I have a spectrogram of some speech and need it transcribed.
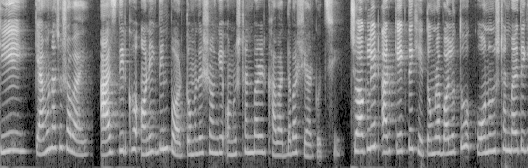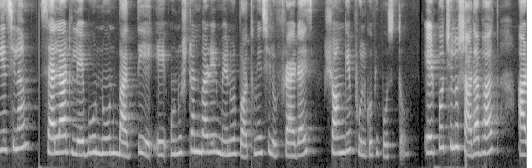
কি? কেমন আছো সবাই? আজ দীর্ঘ অনেক দিন পর তোমাদের সঙ্গে অনুষ্ঠান বাড়ির খাবার দাবার শেয়ার করছি। চকলেট আর কেক দেখে তোমরা বলো তো, কোন অনুষ্ঠান বাড়িতে গিয়েছিলাম? স্যালাড, লেবু, নুন বাদ দিয়ে এই অনুষ্ঠান বাড়ির মেনুর প্রথমে ছিল ফ্রায়েড রাইস, সঙ্গে ফুলকপি পোস্ত। এরপর ছিল সাদা ভাত আর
